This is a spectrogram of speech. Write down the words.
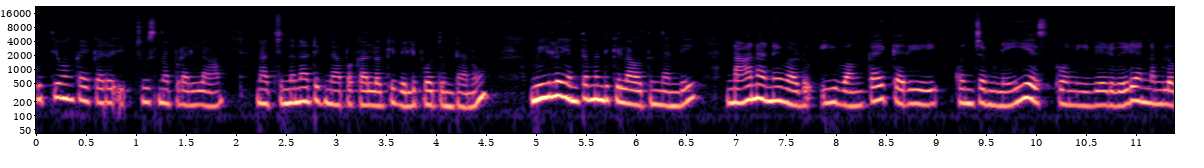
గుత్తి వంకాయ కర్రీ చూసినప్పుడల్లా నా చిన్ననాటి జ్ఞాపకాల్లోకి వెళ్ళిపోతుంటాను. మీలో ఎంతమందికి ఇలా అవుతుందండి? నాన్న అనేవాడు ఈ వంకాయ కర్రీ కొంచెం నెయ్యి వేసుకొని వేడి వేడి అన్నంలో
